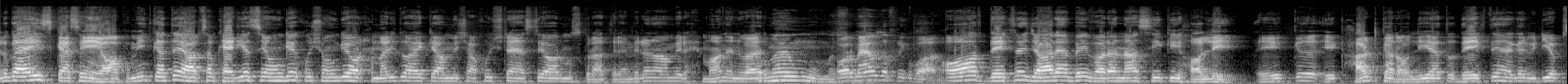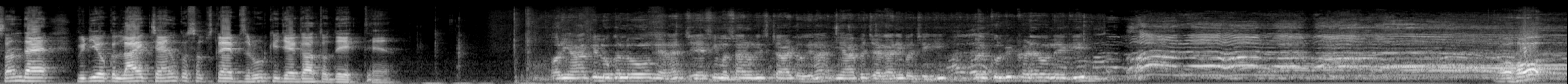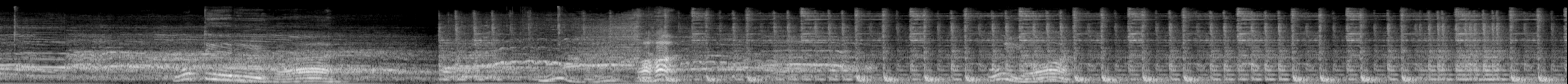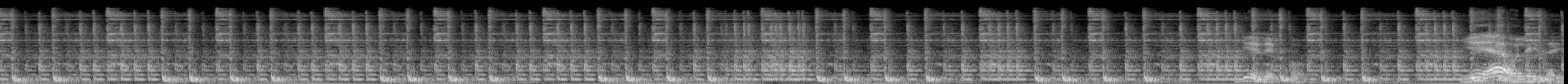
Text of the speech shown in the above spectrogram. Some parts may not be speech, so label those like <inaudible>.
Hello guys कैसे हैं आप? उम्मीद करते हैं आप सब खैरियत से होंगे खुश होंगे और हमारी दुआ है कि आप हमेशा खुश रहें हँसते और मुस्कुराते रहें। मेरा नाम है रहमान अनवर। मैं हूँ मोहम्मद और मैं उस इकबाल। और देखने जा रहे हैं भाई वाराणसी की होली। एक एक हट का होली है तो देखते हैं। अगर वीडियो पसंद है वीडियो को लाइक चैनल को सब्सक्राइब ज़रूर कीजिएगा तो देखते हैं। और यहाँ के लोकल लोगों के ना जैसी मसान होली स्टार्ट होगी ना यहाँ पे जगह नहीं बचेगी। बिल्कुल भी खड़े होने की ओहो वो तेरी है आहा ओ यार ये देखो ये है होली सही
